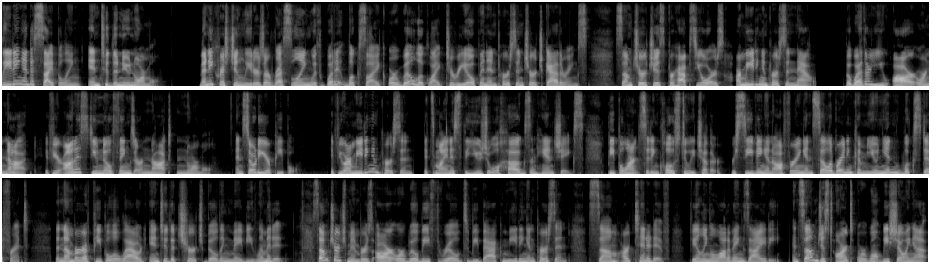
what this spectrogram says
leading and discipling into the new normal. Many Christian leaders are wrestling with what it looks like or will look like to reopen in person church gatherings. Some churches, perhaps yours, are meeting in person now. But whether you are or not, if you're honest, you know things are not normal. And so do your people. If you are meeting in person, it's minus the usual hugs and handshakes. People aren't sitting close to each other. Receiving and offering and celebrating communion looks different. The number of people allowed into the church building may be limited. Some church members are or will be thrilled to be back meeting in person. Some are tentative, feeling a lot of anxiety. And some just aren't or won't be showing up.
